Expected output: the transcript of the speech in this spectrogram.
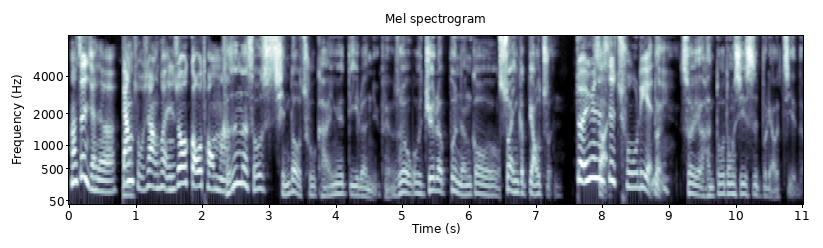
啊，真的假的？相处上困难？嗯，你说沟通吗？可是那时候情窦初开，因为第一任女朋友，所以我觉得不能够算一个标准。对，因为那是初恋，对，所以很多东西是不了解的。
